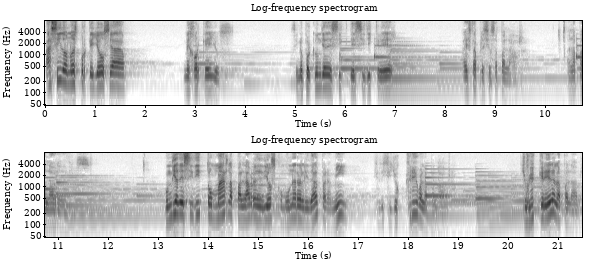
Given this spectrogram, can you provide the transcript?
ha sido no es porque yo sea mejor que ellos, sino porque un día decidí creer a esta preciosa palabra, a la palabra de Dios. Un día decidí tomar la palabra de Dios como una realidad para mí. Yo dije, yo creo a la palabra. Yo voy a creer a la palabra.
